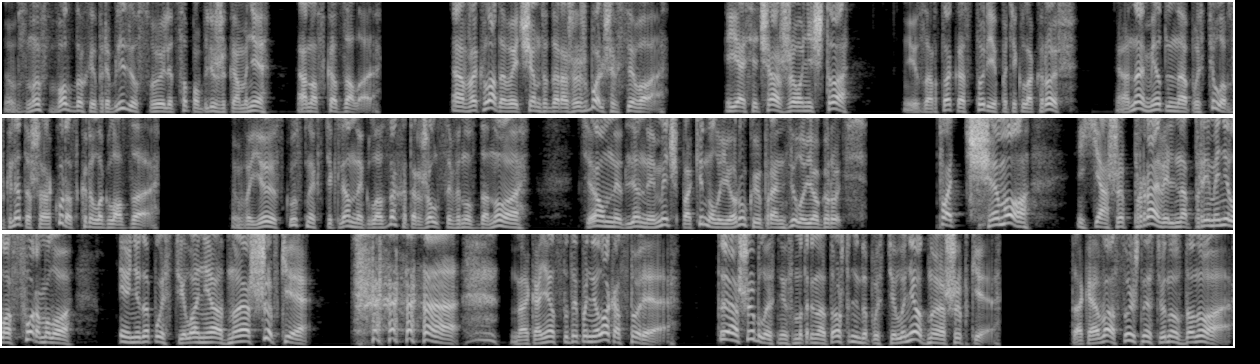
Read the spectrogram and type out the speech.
Взмыв воздух и приблизив своё лицо поближе ко мне, она сказала. «Выкладывай, чем ты дорожишь больше всего. Я сейчас же уничто...» Изо рта Кастории потекла кровь. Она медленно опустила взгляд и широко раскрыла глаза. В её искусных стеклянных глазах отражался Венус Дано. Тёмный длинный меч покинул её руку и пронзил её грудь. «Почему? Я же правильно применила формулу и не допустила ни одной ошибки!» «Ха-ха-ха! Наконец-то ты поняла, Кастория! Ты ошиблась, несмотря на то, что не допустила ни одной ошибки. Такова сущность Венус Дано!»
